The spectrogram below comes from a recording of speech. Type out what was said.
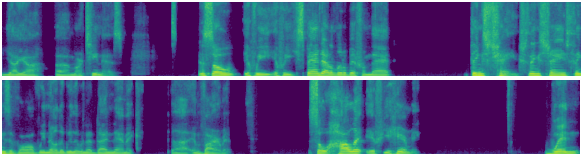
Yaya uh, Martinez. And so if we if we expand out a little bit from that, things change. Things change. Things evolve. We know that we live in a dynamic uh, environment. So holla if you hear me. When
